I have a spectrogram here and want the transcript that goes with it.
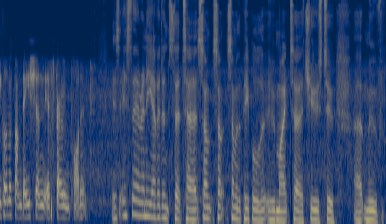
economic foundation is very important. Is, is there any evidence that uh, some, some some of the people who might uh, choose to uh, move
